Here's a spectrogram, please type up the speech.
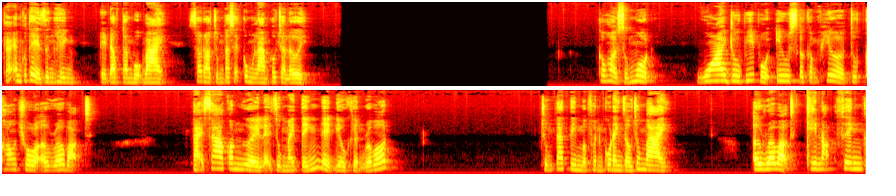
Các em có thể dừng hình để đọc toàn bộ bài, sau đó chúng ta sẽ cùng làm câu trả lời. Câu hỏi số 1. Why do people use a computer to control a robot? Tại sao con người lại dùng máy tính để điều khiển robot? Chúng ta tìm một phần cô đánh dấu trong bài A robot cannot think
